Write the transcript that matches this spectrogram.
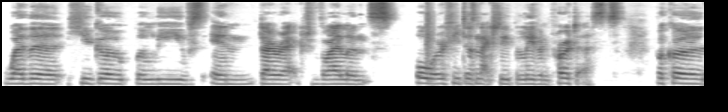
whether Hugo believes in direct violence or if he doesn't actually believe in protests because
